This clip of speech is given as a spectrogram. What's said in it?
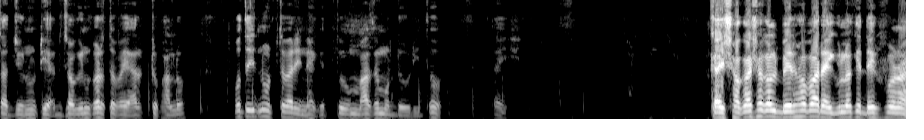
তার জন্য উঠি আর জগিং করতে ভাই আর একটু ভালো। প্রতিদিন উঠতে পারি না, কিন্তু মাঝে মধ্যে উঠি তো, তাই। গাই সকাল সকাল বের হবার এগুলোকে দেখব না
